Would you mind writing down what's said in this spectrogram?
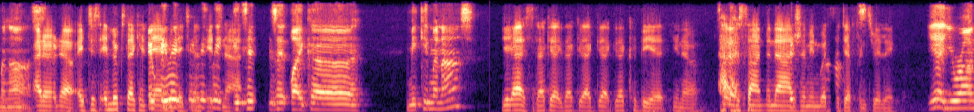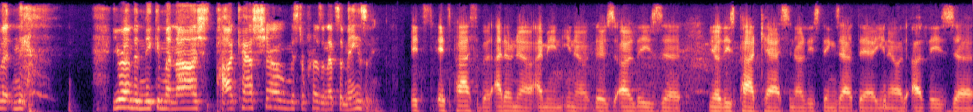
Minaj. I don't know. It just it looks like an Wait, N, wait, wait, wait, it's wait. not. Is it is it like uh, Mickey Minaj? Yes, that could, that, could- that, could- that could be it. You know, Yeah. Hassan Minaj. I mean, what's the difference really? Yeah, you were on the you were on the Nicki Minaj podcast show, Mr. President. That's amazing. It's it's possible. I don't know. I mean, you know, there's all these uh, you know these podcasts and all these things out there. You know, all these uh,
